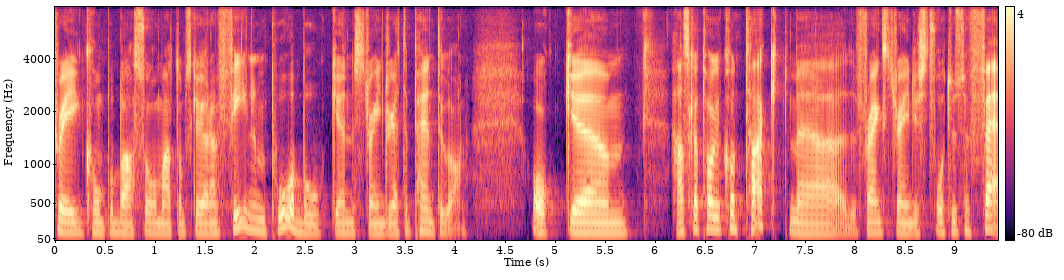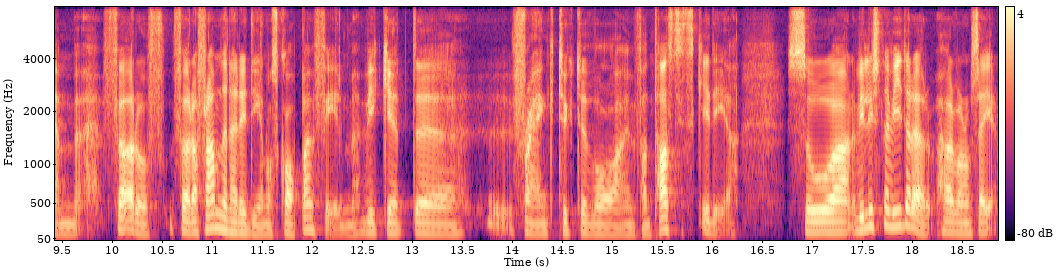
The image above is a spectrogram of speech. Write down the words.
Craig kom på Compobasso om att de ska göra en film på boken Stranger at the Pentagon. Och um, han ska ha tagit kontakt med Frank Strangers 2005 för att föra fram den här idén och skapa en film, vilket uh, Frank tyckte var en fantastisk idé. Så eh, vi lyssnar vidare och hör vad de säger.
